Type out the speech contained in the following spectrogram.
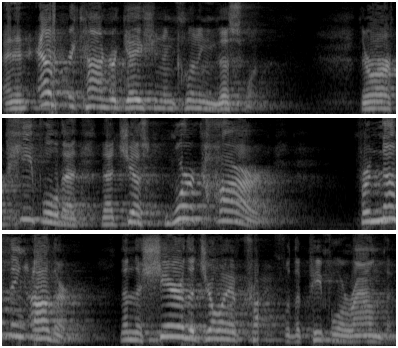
And in every congregation, including this one, there are people that, that just work hard for nothing other than to share the joy of Christ with the people around them.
